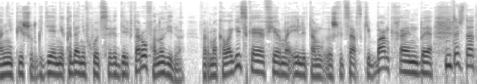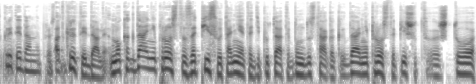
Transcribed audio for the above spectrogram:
они пишут, где они, когда они входят в совет директоров, оно видно. Фармакологическая фирма или там швейцарский банк ХНБ. Ну, то есть это открытые данные просто. Открытые данные. Но когда они просто записывают, они это депутаты Бундестага, когда они просто пишут, что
